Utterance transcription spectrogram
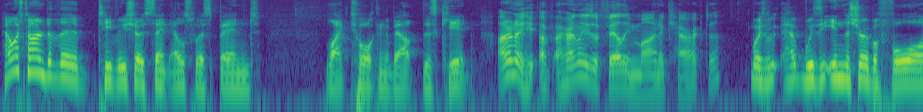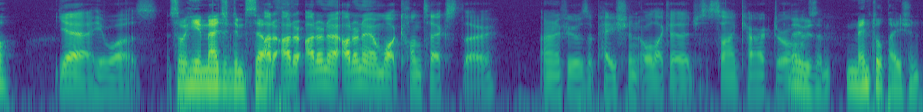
How much time did the TV show Saint Elsewhere spend, like talking about this kid? I don't know. He, apparently, he's a fairly minor character. Was was he in the show before? Yeah, he was. So he imagined himself. I, don't, I don't know. I don't know in what context though. I don't know if he was a patient or like a just a side character or he was a mental patient.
